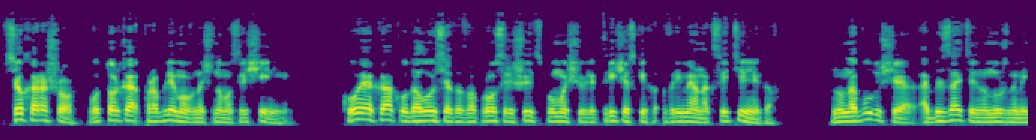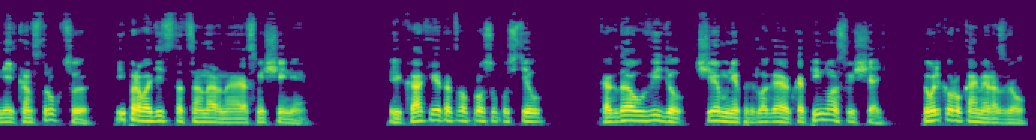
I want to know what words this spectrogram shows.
Все хорошо, вот только проблема в ночном освещении. Кое-как удалось этот вопрос решить с помощью электрических времянок-светильников, но на будущее обязательно нужно менять конструкцию и проводить стационарное освещение. И как я этот вопрос упустил? Когда увидел, чем мне предлагают кабину освещать, только руками развел.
